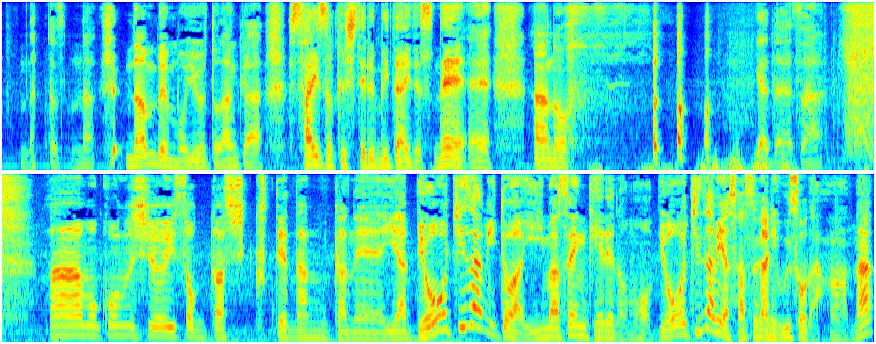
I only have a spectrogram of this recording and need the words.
なんかそんな、何遍も言うとなんか、催促してるみたいですね。えーあの、や、だからさ、ああ、もう今週忙しくてなんかね、いや、秒刻みとは言いませんけれども、秒刻みはさすがに嘘だ。うん、な。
